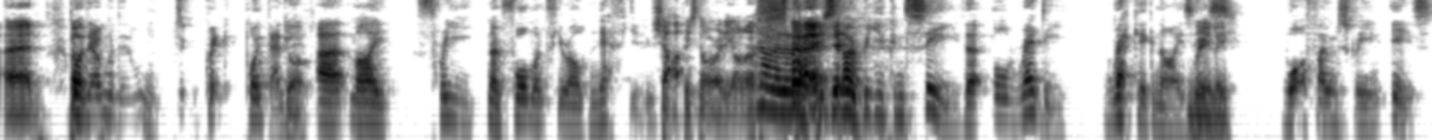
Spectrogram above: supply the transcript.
Um, but Well, quick point then. Go on. Uh, my three, no, four-month-year-old nephew. shut up, he's not already on a. No, no, no, no. no, but you can see that already recognises Really? what a phone screen is.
